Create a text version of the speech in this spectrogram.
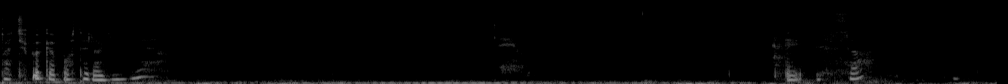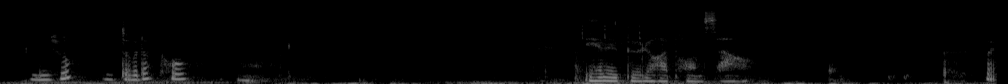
bah, tu peux qu'apporter la lumière. Et ça, les gens doivent l'apprendre. Et elle, elle peut leur apprendre ça. hein. Ouais.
